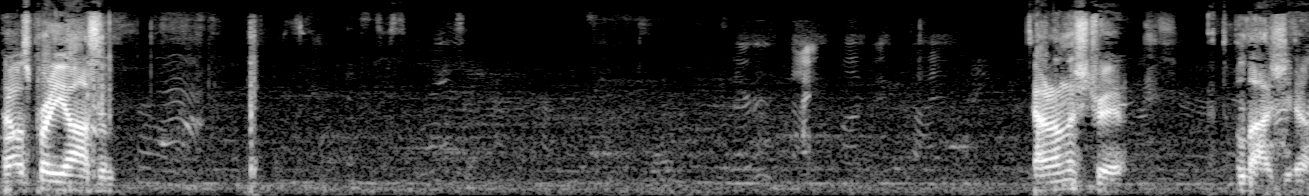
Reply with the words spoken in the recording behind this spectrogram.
That was pretty awesome. Down on the strip at the Bellagio.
